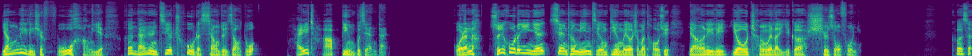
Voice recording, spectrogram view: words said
杨丽丽是服务行业，和男人接触的相对较多。排查并不简单。果然呢，随后的一年，县城民警并没有什么头绪，杨丽丽又成为了一个失踪妇女。可在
